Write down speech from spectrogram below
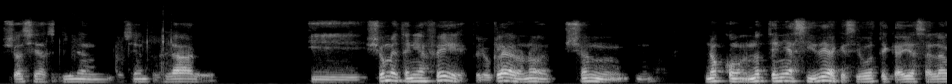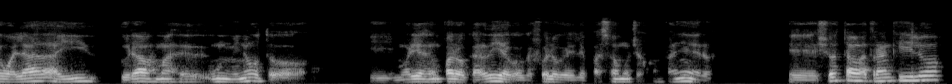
yo hacía 100, 200 largos, y yo me tenía fe, pero claro, no, yo no, no tenías idea que si vos te caías al agua helada, ahí durabas más de un minuto y morías de un paro cardíaco, que fue lo que le pasó a muchos compañeros. Eh, yo estaba tranquilo,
